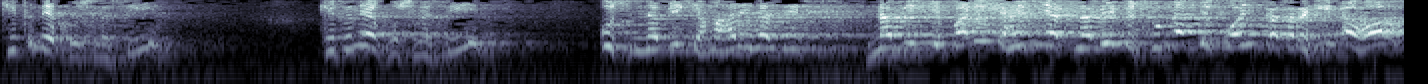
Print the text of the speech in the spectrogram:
کتنے خوش نصیب۔ کتنے خوش نصیب۔ اس نبی کی ہماری نصیب نبی کی بڑی اہمیت، نبی کی سنت کی کوئی قدر ہی نہ ہو۔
